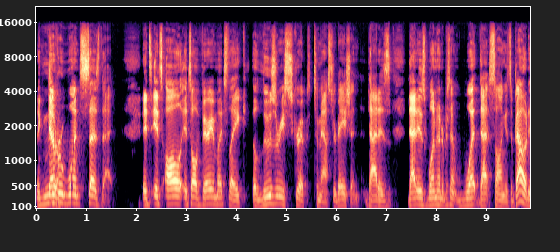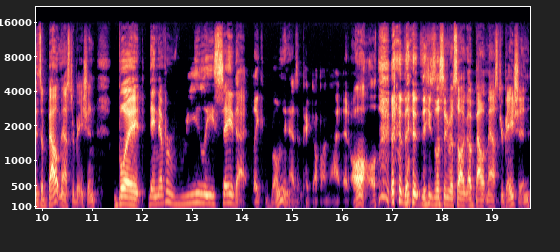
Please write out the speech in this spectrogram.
Like never once says that. It's it's all it's all very much like illusory script to masturbation. That is that is 100% what that song is about. It's about masturbation, but they never really say that. Like Ronan hasn't picked up on that at all. He's listening to a song about masturbation.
